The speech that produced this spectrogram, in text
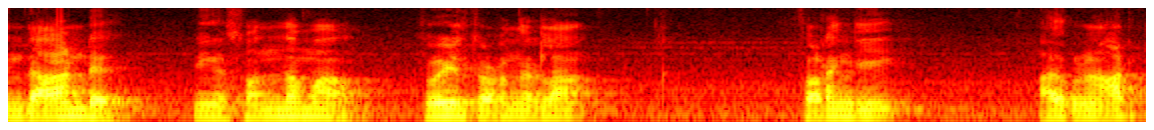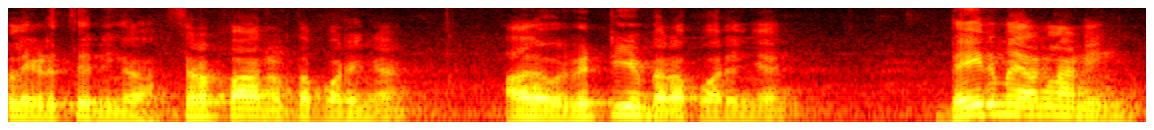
இந்த ஆண்டு நீங்கள் சொந்தமாக தொழில் தொடங்கலாம் தொடங்கி அதுக்குள்ள ஆட்களை எடுத்து நீங்கள் சிறப்பாக நடத்த போகிறீங்க அதில் ஒரு வெற்றியும் பெற போகிறீங்க தைரியமாக இறங்கலாம் நீங்கள்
